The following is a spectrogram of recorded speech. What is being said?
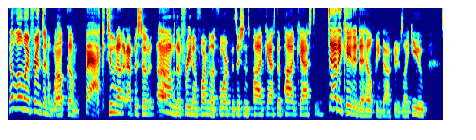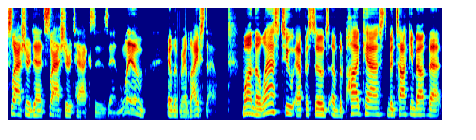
Hello, my friends, and welcome back to another episode of the Freedom Formula for Physicians podcast, a podcast dedicated to helping doctors like you slash your debt, slash your taxes, and live a liberated lifestyle. Well, on the last two episodes of the podcast, been talking about that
